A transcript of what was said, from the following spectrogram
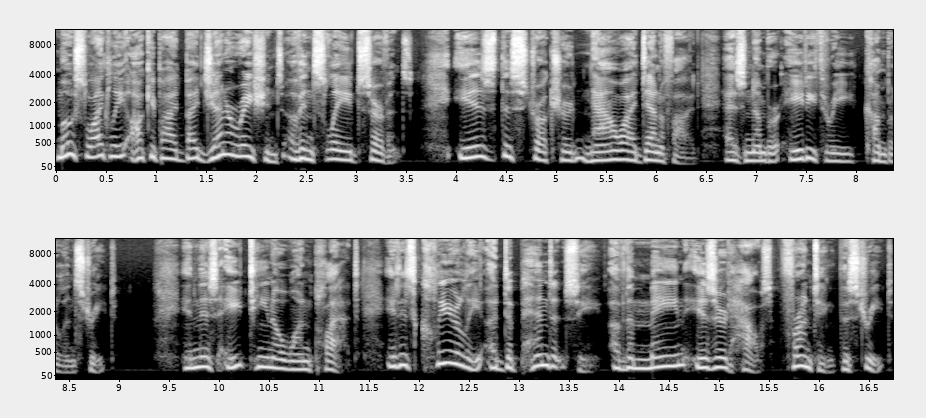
most likely occupied by generations of enslaved servants, is the structure now identified as number 83 Cumberland Street. In this 1801 plat, it is clearly a dependency of the main Izard house fronting the street.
